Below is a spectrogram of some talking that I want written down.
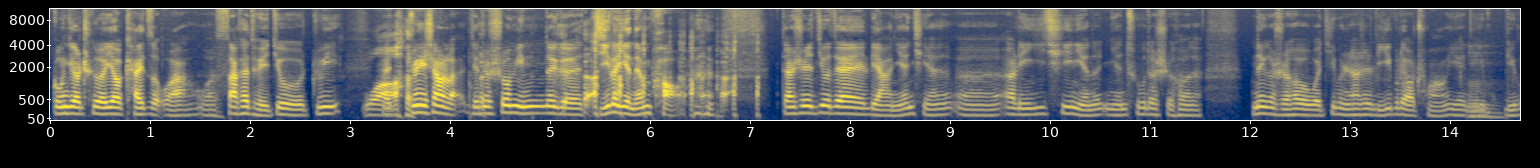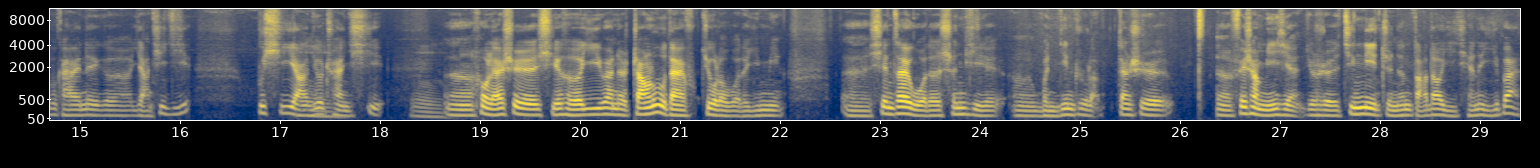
公交车要开走啊，我撒开腿就追，哇，追上了，就是说明那个急了也能跑。但是就在两年前，嗯，二零一七年的年初的时候呢，那个时候我基本上是离不了床，也离离不开那个氧气机，不吸氧就喘气。嗯嗯，后来是协和医院的张璐大夫救了我的一命。嗯，现在我的身体嗯稳定住了，但是嗯非常明显，就是精力只能达到以前的一半。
